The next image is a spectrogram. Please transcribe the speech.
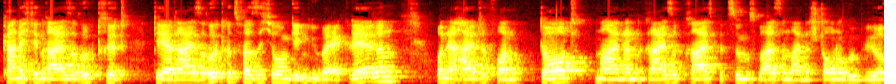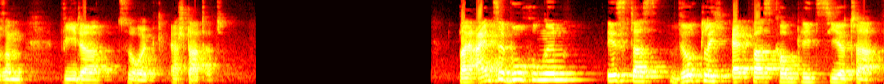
kann ich den Reiserücktritt der Reiserücktrittsversicherung gegenüber erklären und erhalte von dort meinen Reisepreis bzw. meine Stornogebühren wieder zurückerstattet. Bei Einzelbuchungen ist das wirklich etwas komplizierter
